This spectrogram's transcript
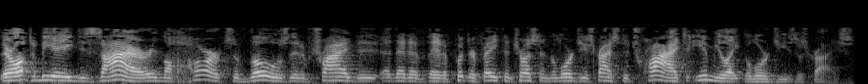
There ought to be a desire in the hearts of those that have tried to, uh, that have, that have put their faith and trust in the Lord Jesus Christ to try to emulate the Lord Jesus Christ.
